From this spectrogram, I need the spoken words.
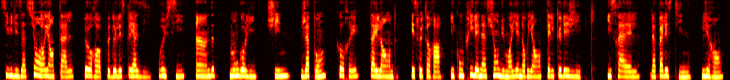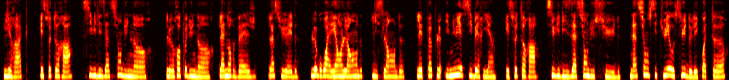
Civilisation orientale, Europe de l'Est et Asie, Russie, Inde, Mongolie, Chine, Japon, Corée, Thaïlande, etc. y compris les nations du Moyen-Orient telles que l'Égypte, Israël, la Palestine, l'Iran, l'Irak, etc. Civilisation du Nord, l'Europe du Nord, la Norvège, la Suède, le Groenland, l'Islande, les peuples inuits et sibériens, et ce Torah, civilisation du Sud, nation située au sud de l'équateur,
